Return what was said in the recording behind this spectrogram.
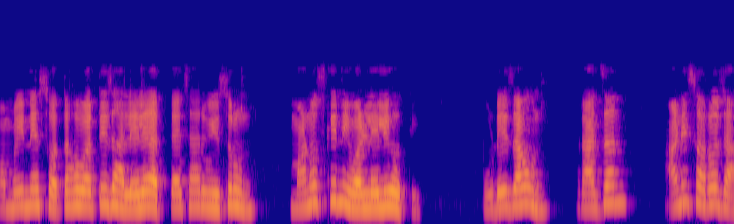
कमळीने स्वतःवरती झालेले अत्याचार विसरून माणुसकी निवडलेली होती. पुढे जाऊन राजन आणि सरोजा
